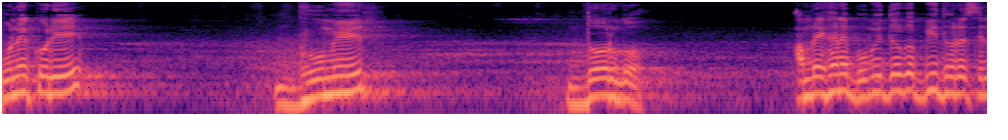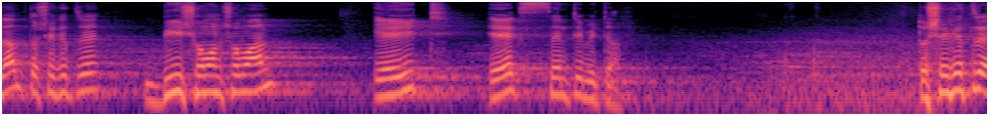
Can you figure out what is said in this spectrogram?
মনে করি ভূমির দৈর্ঘ্য। আমরা এখানে ভূমির দৈর্ঘ্য বি ধরেছিলাম, তো সেক্ষেত্রে বি সমান সমান এইট এক্স সেন্টিমিটার তো সেক্ষেত্রে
